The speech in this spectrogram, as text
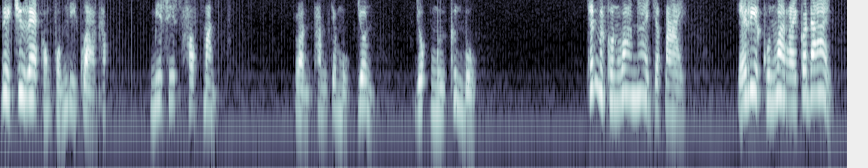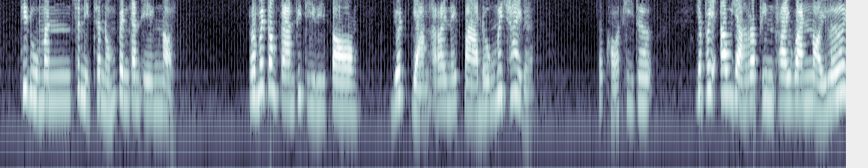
เรียกชื่อแรกของผมดีกว่าครับ มิสซิสฮอฟมัน หล่อนทำจมูกย่น ยกมือขึ้นโบก ฉันเป็นคนว่าง่ายจะตายจะเรียกคุณว่าอะไรก็ได้ ที่ดูมันสนิทสนมเป็นกันเองหน่อย เราไม่ต้องการพิธีรีตอง ยศอย่างอะไรในป่าดงไม่ใช่เหรอ แล้วขอทีเถอะ อย่าไปเอาอย่างระพินไพรวันหน่อยเลย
